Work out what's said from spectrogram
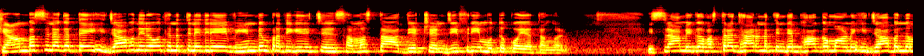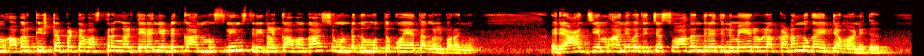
ക്യാമ്പസിനകത്തെ ഹിജാബ് നിരോധനത്തിനെതിരെ വീണ്ടും പ്രതികരിച്ച് സമസ്ത അധ്യക്ഷൻ ജിഫ്രി മുത്തുക്കോയ തങ്ങൾ. ഇസ്ലാമിക വസ്ത്രധാരണത്തിന്റെ ഭാഗമാണ് ഹിജാബെന്നും അവർക്ക് ഇഷ്ടപ്പെട്ട വസ്ത്രങ്ങൾ തിരഞ്ഞെടുക്കാൻ മുസ്ലിം സ്ത്രീകൾക്ക് അവകാശമുണ്ടെന്നും മുത്തുക്കോയ തങ്ങൾ പറഞ്ഞു. രാജ്യം അനുവദിച്ച സ്വാതന്ത്ര്യത്തിനു മേലുള്ള കടന്നുകയറ്റമാണിത്.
